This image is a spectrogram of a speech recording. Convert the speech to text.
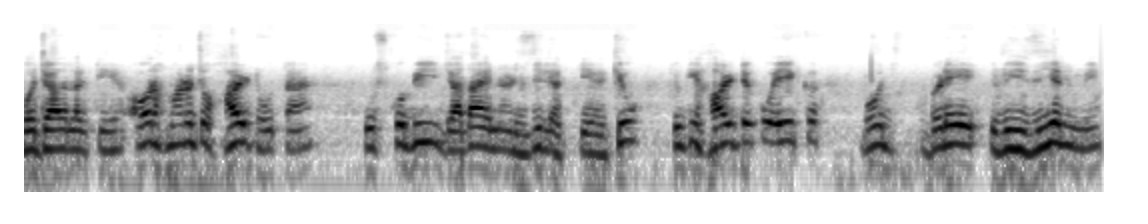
बहुत ज़्यादा लगती है। और हमारा जो हार्ट होता है, उसको भी ज़्यादा एनर्जी लगती है। क्यों? क्योंकि हार्ट को एक बहुत बड़े रीजन में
